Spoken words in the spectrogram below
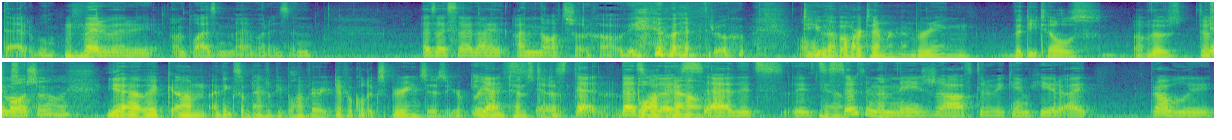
terrible. Mm-hmm. Very, very unpleasant memories. And as I said, I, I'm not sure how we went through. Do you that. have a hard time remembering the details of those those emotionally? Ex- yeah, like um, I think sometimes when people have very difficult experiences, your brain yes, tends yes. to that, that's block what it I out. Said it's it's yeah. certain amnesia. After we came here, I probably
